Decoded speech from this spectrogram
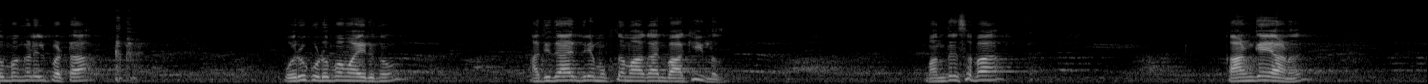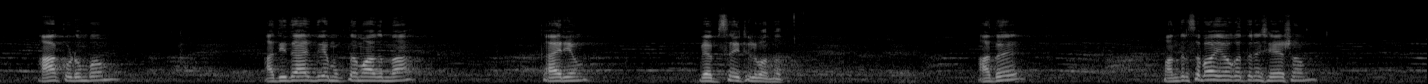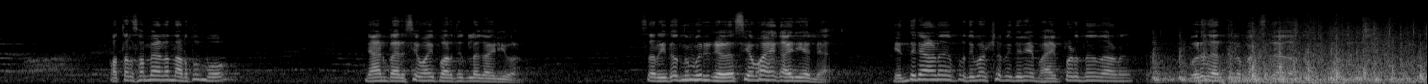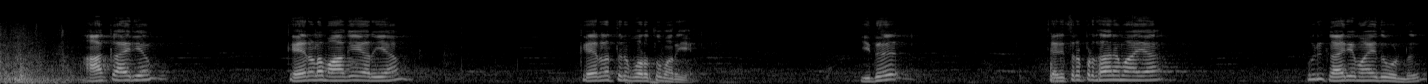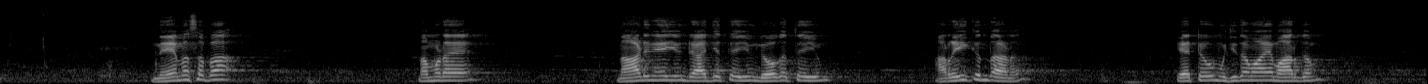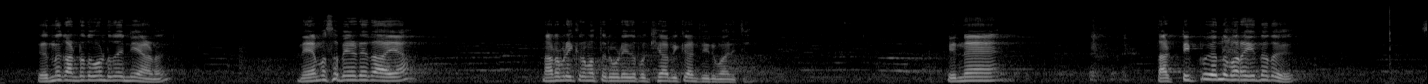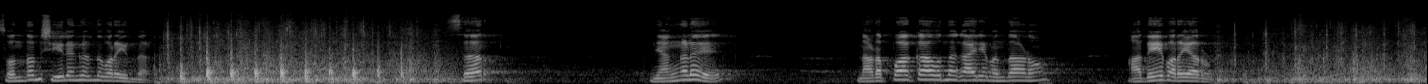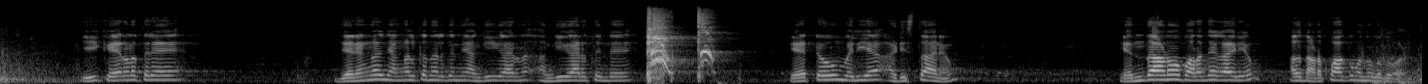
കുടുംബങ്ങളിൽപ്പെട്ട ഒരു കുടുംബമായിരുന്നു അതിദാരിദ്ര്യമുക്തമാകാൻ ബാക്കിയുള്ളത്. മന്ത്രിസഭ കാണുകയാണ് ആ കുടുംബം അതിദാരിദ്ര്യമുക്തമാകുന്ന കാര്യം വെബ്സൈറ്റിൽ വന്നത്. അത് മന്ത്രിസഭാ യോഗത്തിന് ശേഷം പത്രസമ്മേളനം നടത്തുമ്പോൾ ഞാൻ പരസ്യമായി പറഞ്ഞിട്ടുള്ള കാര്യമാണ്. സർ ഇതൊന്നും ഒരു രഹസ്യമായ കാര്യമല്ല. എന്തിനാണ് പ്രതിപക്ഷം ഇതിനെ ഭയപ്പെടുന്നതെന്നാണ് ഒരു തരത്തിലും മനസ്സിലാകാത്തത് ആ കാര്യം കേരളമാകെ അറിയാം കേരളത്തിന് പുറത്തും അറിയാം. ഇത് ചരിത്രപ്രധാനമായ ഒരു കാര്യമായതുകൊണ്ട് നിയമസഭ നമ്മുടെ നാടിനെയും രാജ്യത്തെയും ലോകത്തെയും അറിയിക്കുന്നതാണ് ഏറ്റവും ഉചിതമായ മാർഗം എന്ന് കണ്ടതുകൊണ്ട് തന്നെയാണ് നിയമസഭയുടേതായ നടപടിക്രമത്തിലൂടെ ഇത് പ്രഖ്യാപിക്കാൻ തീരുമാനിച്ചത്. പിന്നെ തട്ടിപ്പ് എന്ന് പറയുന്നത് സ്വന്തം ശീലങ്ങൾ എന്ന് പറയുന്നതാണ്. സർ ഞങ്ങൾ നടപ്പാക്കാവുന്ന കാര്യം എന്താണോ അതേ പറയാറുള്ളൂ. ഈ കേരളത്തിലെ ജനങ്ങൾ ഞങ്ങൾക്ക് നൽകുന്ന അംഗീകാര അംഗീകാരത്തിന്റെ ഏറ്റവും വലിയ അടിസ്ഥാനം എന്താണോ പറഞ്ഞ കാര്യം അത് നടപ്പാക്കുമെന്നുള്ളതുമാണ്.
